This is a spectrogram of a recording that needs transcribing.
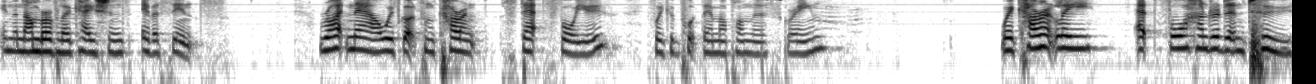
in the number of locations ever since. Right now, we've got some current stats for you, if we could put them up on the screen. We're currently at 402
